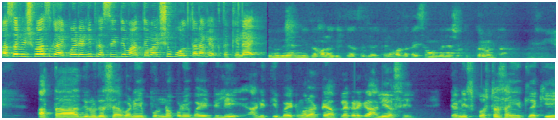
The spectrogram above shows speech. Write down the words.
असा विश्वास गायकवाड यांनी प्रसिद्धी माध्यमांशी बोलताना व्यक्त केला आहे विनोदी यांनी जमानत घेतली असं जाहीर केलं. माझा काही संबंध नाही म्हणतात. आता दिनोदे साहेबांनी पूर्णपणे बाईट दिली आणि ती बाईट मला वाटते आपल्याकडे काय आली असेल त्यांनी स्पष्ट सांगितलं की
